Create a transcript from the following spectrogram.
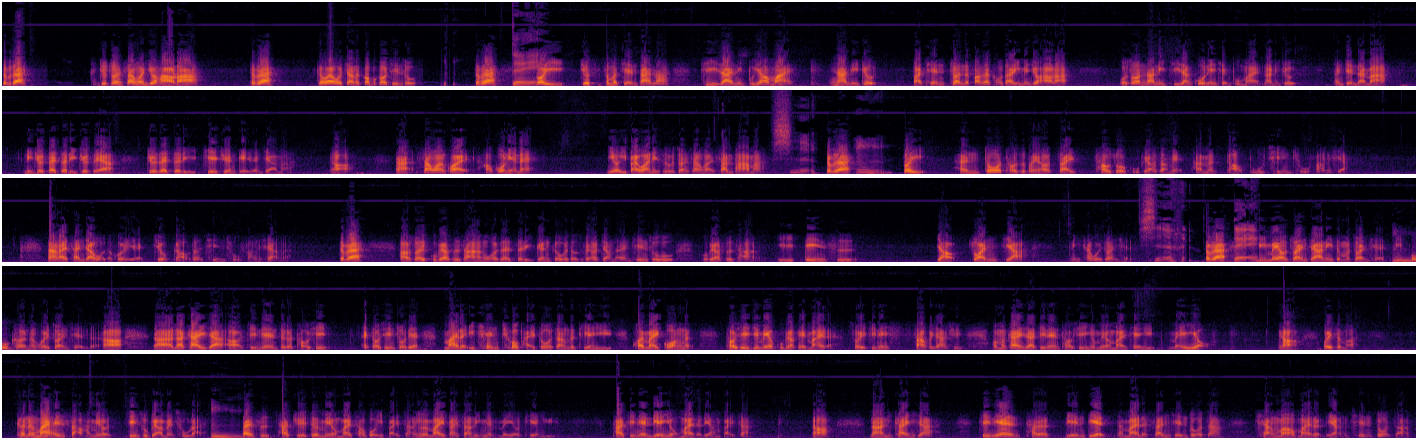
对不对？你就赚三万就好啦，对不对？各位，我讲的够不够清楚？对不对？对，所以就是这么简单啦、既然你不要卖，那你就把钱赚的放在口袋里面就好啦。我说，那你既然过年前不卖，那你就很简单嘛，你就在这里就怎样，就在这里借券给人家嘛，啊，那三万块好过年呢。你有一百万，你是不是赚三万？三趴嘛，是，对不对？嗯，所以很多投资朋友在操作股票上面，他们搞不清楚方向。那来参加我的会员就搞得清楚方向了，对不对？啊，所以股票市场，我在这里跟各位投资朋友讲得很清楚，股票市场一定是要专家你才会赚钱，是，对不对？对，你没有专家，你怎么赚钱？嗯你不可能会赚钱的啊！啊，来看一下啊，今天这个投信，哎，投信昨天卖了一千九百多张的天域，快卖光了，投信已经没有股票可以卖了，所以今天杀不下去。我们看一下今天投信有没有卖天域？没有啊？为什么？可能卖很少，还没有进出表还没出来。嗯，但是他绝对没有卖超过一百张，因为卖一百张里面没有天宇。他今天连勇卖了两百张，啊，那你看一下，今天他的联电他卖了三千多张，强茂卖了两千多张，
